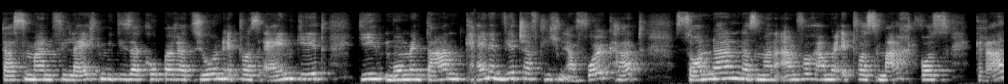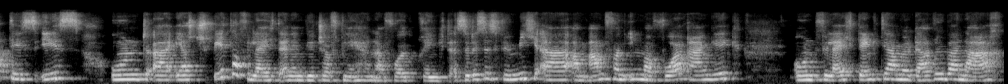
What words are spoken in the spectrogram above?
dass man vielleicht mit dieser Kooperation etwas eingeht, die momentan keinen wirtschaftlichen Erfolg hat, sondern dass man einfach einmal etwas macht, was gratis ist und äh, erst später vielleicht einen wirtschaftlichen Erfolg bringt. Also das ist für mich äh, am Anfang immer vorrangig. Und vielleicht denkt ihr einmal darüber nach,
